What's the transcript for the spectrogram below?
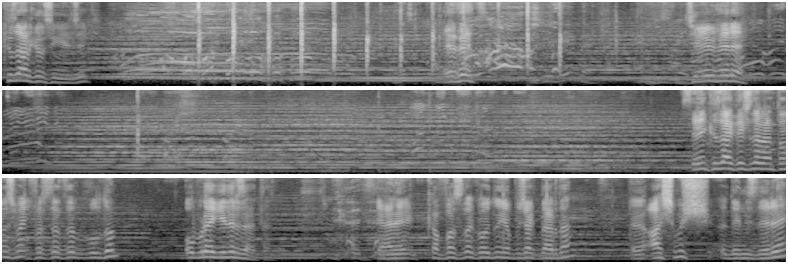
kız arkadaşın gelecek. Evet. Cevhere. Senin kız arkadaşınla ben tanışma fırsatı buldum. O buraya gelir zaten. Yani kafasına koyduğun yapacaklardan e, aşmış denizleri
